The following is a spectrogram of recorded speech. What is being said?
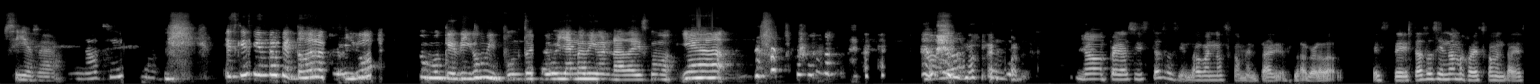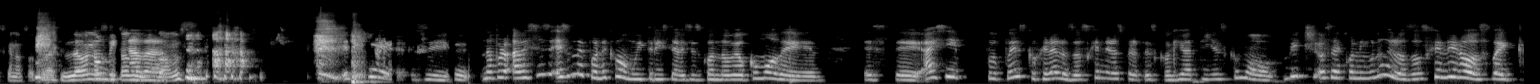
sí, o sea. No, sí. es que siento que todo lo que digo, como que digo mi punto y luego ya no digo nada, es como, ya. no, pero sí estás haciendo buenos comentarios, la verdad. Este, estás haciendo mejores comentarios que nosotros. Luego nosotros nos vamos. Es que, sí. No, pero a veces eso me pone como muy triste, a veces cuando veo como de, este, ay, sí, puedes escoger a los dos géneros, pero te escogió a ti. Es como, bitch, o sea, con ninguno de los dos géneros, like,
